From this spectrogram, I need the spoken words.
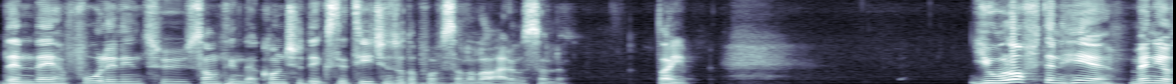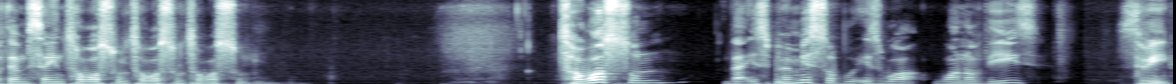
then they have fallen into something that contradicts the teachings of the Prophet sallallahu alaihi wasallam. طيب. you will often hear many of them saying tawassul, tawassul, tawassul. Tawassul that is permissible is what? One of these three.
